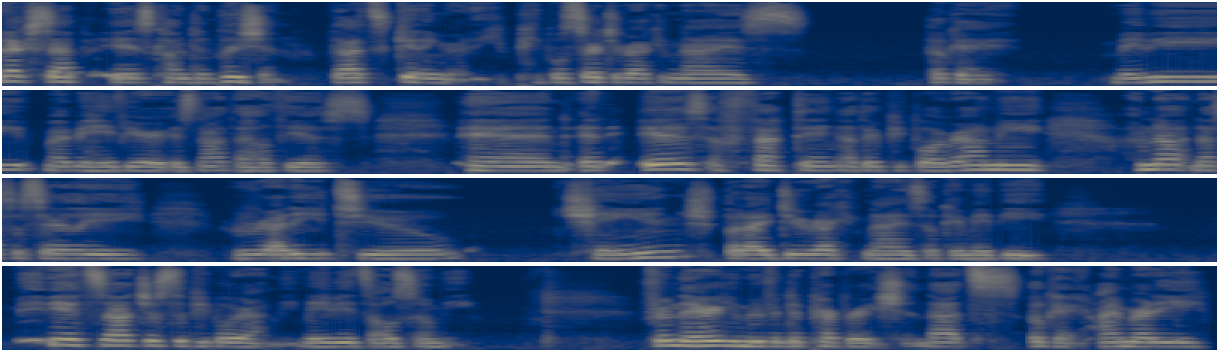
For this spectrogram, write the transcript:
Next step is contemplation that's getting ready. People start to recognize, okay, maybe my behavior is not the healthiest and it is affecting other people around me. I'm not necessarily ready to change, but I do recognize, okay, maybe maybe it's not just the people around me. Maybe it's also me. From there, you move into preparation. That's okay, I'm ready.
